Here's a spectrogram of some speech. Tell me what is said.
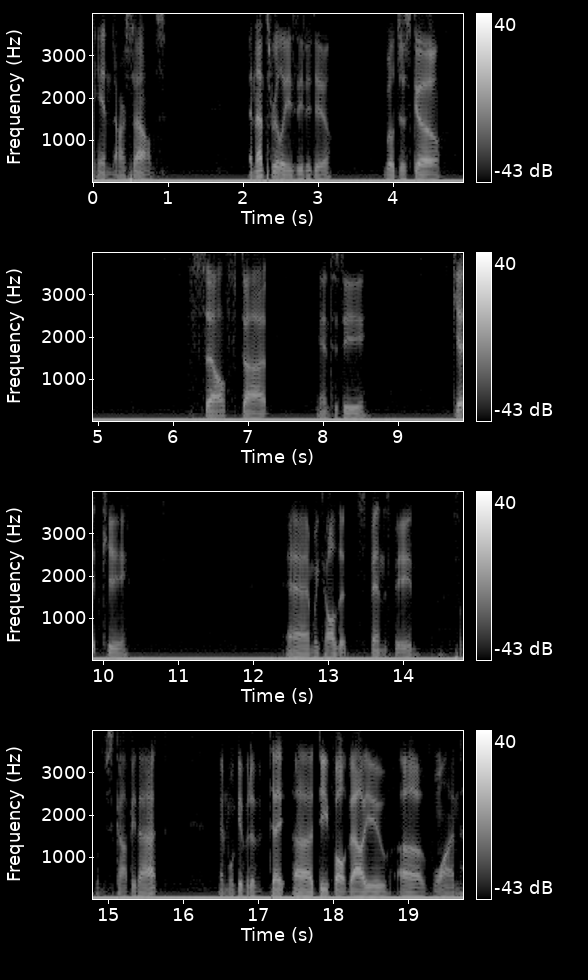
in ourselves. And that's really easy to do. We'll just go self dot entity get key. And we called it spin speed. So we'll just copy that. And we'll give it a de uh, default value of 1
